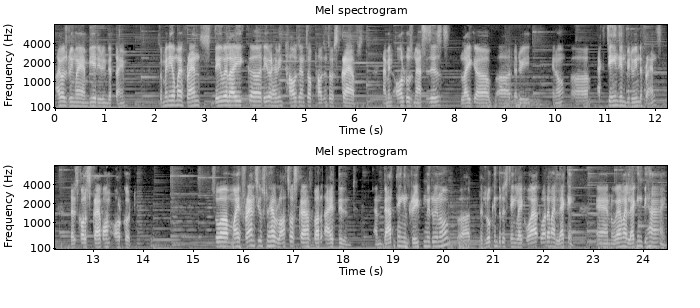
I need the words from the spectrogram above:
I was doing my MBA during that time. So many of my friends, they were like, uh, they were having thousands of thousands of scraps. I mean, all those messages like that we, you know, exchange in between the friends that is called scrap on Orkut. So uh, my friends used to have lots of scraps, but I didn't, and that thing intrigued me to you know uh, to look into this thing like what what am I lacking, and where am I lagging behind.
